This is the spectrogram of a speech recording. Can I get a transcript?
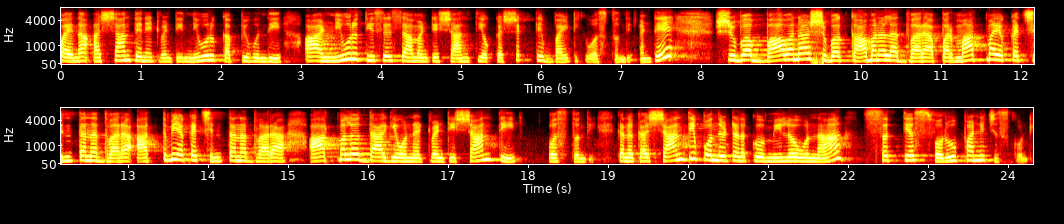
పైన అశాంతి అనేటువంటి నివురు కప్పి ఉంది. ఆ నివురు తీసేసామంటే శాంతి యొక్క శక్తి బయటికి వస్తుంది. అంటే శుభ భావన శుభ కామనల ద్వారా పరమాత్మ యొక్క చింతన ద్వారా ఆత్మ యొక్క చింతన ద్వారా ఆత్మలో దాగి ఉన్నటువంటి శాంతి వస్తుంది. కనుక శాంతి పొందుటలకు మీలో ఉన్న సత్య స్వరూపాన్ని చూసుకోండి.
